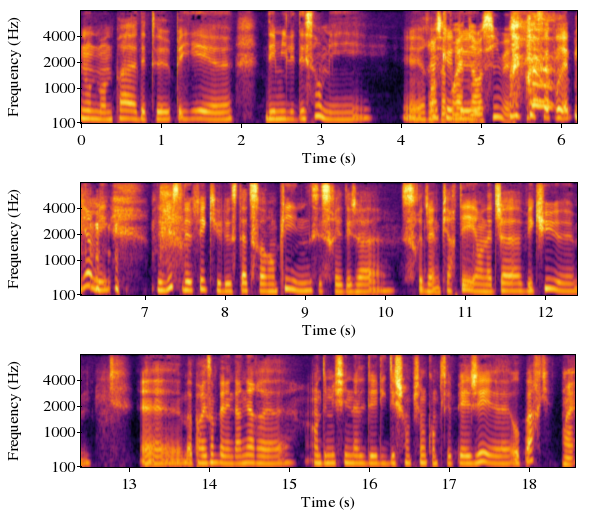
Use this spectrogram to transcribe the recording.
Nous, on ne demande pas d'être payé euh, des milliers et des cents, mais euh, rien Bon, ça que pourrait être bien aussi, mais ça pourrait être bien, mais juste le fait que le stade soit rempli, nous, ce serait déjà, ce serait déjà une fierté. Et on l'a déjà vécu. euh, euh, bah, par exemple, l'année dernière, euh, en demi-finale de Ligue des Champions contre le PSG euh, au Parc, Ouais.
